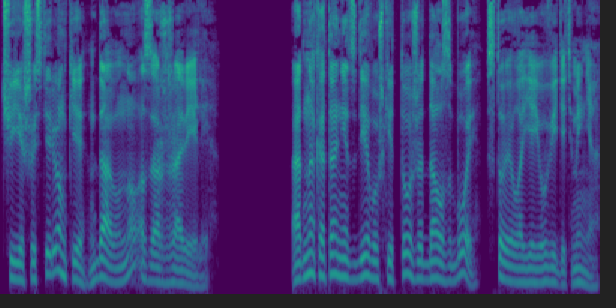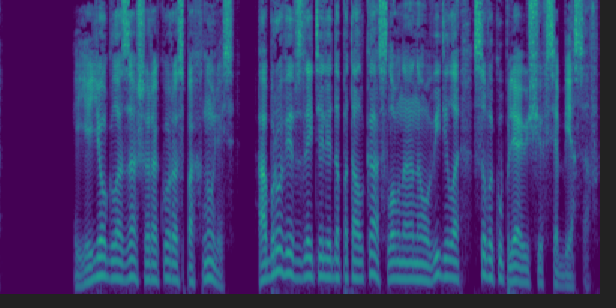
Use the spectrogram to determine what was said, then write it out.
чьи шестеренки давно заржавели. Однако танец девушки тоже дал сбой, стоило ей увидеть меня. Ее глаза широко распахнулись, а брови взлетели до потолка, словно она увидела совокупляющихся бесов.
